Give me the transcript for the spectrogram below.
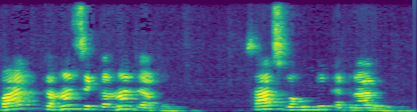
बात कहाँ से कहाँ जा पहुँची? सास बहू में तकरार हो गई।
